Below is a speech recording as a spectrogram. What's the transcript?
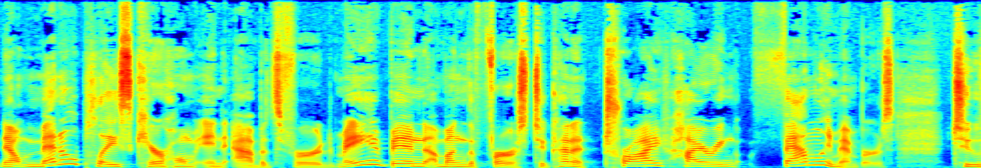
Now, Menno Place Care Home in Abbotsford may have been among the first to kind of try hiring family members to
